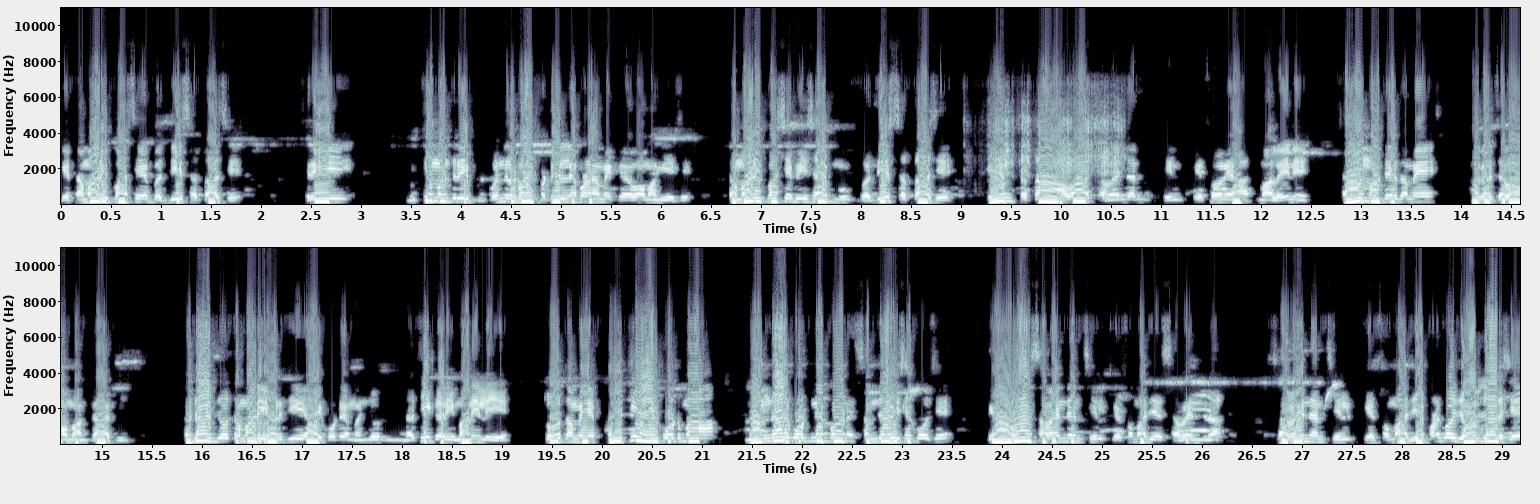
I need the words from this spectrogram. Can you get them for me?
કે તમારી પાસે બધી સત્તા છે. શ્રી મુખ્યમંત્રી ભૂપેન્દ્રભાઈ પટેલને પણ અમે કહેવા માંગીએ છીએ. તમારી પાસે બી સાહેબ બધી સત્તા છે. તેમ છતાં આવા સંવેદનશીલ કેસોને હાથમાં લઈને શા માટે તમે આગળ ચલાવવા માંગતા હતી? કદાચ જો તમારી અરજી હાઈકોર્ટે મંજૂર નથી કરી, માની લઈએ, તો તમે ફરીથી હાઈકોર્ટમાં નામદાર કોર્ટને પણ સમજાવી શકો છે કે આવા સંવેદનશીલ કેસોમાં જે સંવેદના, સંવેદનશીલ કેસોમાં જે પણ કોઈ જવાબદાર છે,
